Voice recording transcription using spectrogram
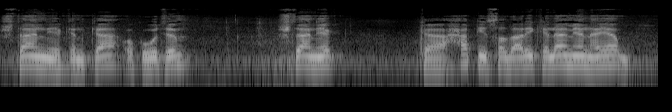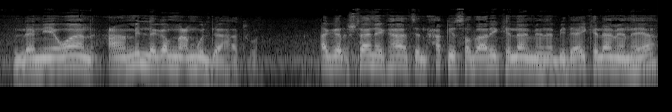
شتان يكن كا وكوتم شتان يك كحقي صداري كلامي هيا لنيوان عامل لقل معمول دهاتون اگر شتانك هاتن حقي صداري كلامي بداية كلامي هيا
